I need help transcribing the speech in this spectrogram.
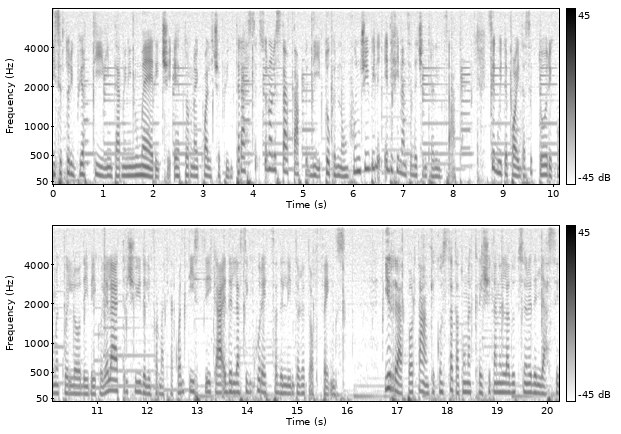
i settori più attivi in termini numerici e attorno ai quali c'è più interesse sono le start-up di token non fungibili e di finanza decentralizzata, seguite poi da settori come quello dei veicoli elettrici, dell'informatica quantistica e della sicurezza dell'Internet of Things. Il report ha anche constatato una crescita nell'adozione degli asset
